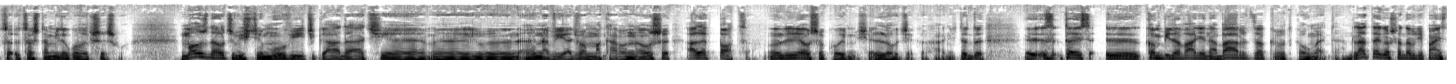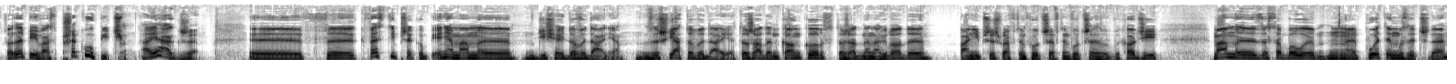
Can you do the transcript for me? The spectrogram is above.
co, coś tam mi do głowy przyszło. Można oczywiście mówić, gadać, e, e, nawijać wam makaron na uszy, ale po co? No, nie oszukujmy się, ludzie kochani. To, to, to jest e, kombinowanie na bardzo krótką metę. Dla Dlatego, szanowni państwo, lepiej was przekupić. A jakże? Y, w kwestii przekupienia mam y, dzisiaj do wydania. Zresztą ja to wydaję. To żaden konkurs, to żadne nagrody. Pani przyszła w tym futrze, w tym futrze wychodzi. Mam y, ze sobą płyty muzyczne.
